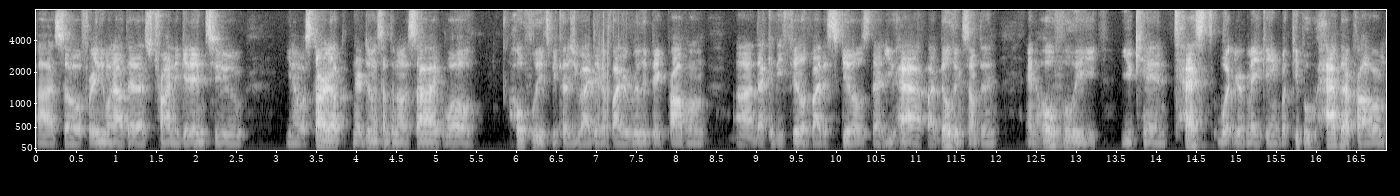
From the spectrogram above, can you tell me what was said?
Uh, so for anyone out there that's trying to get into, you know, a startup and they're doing something on the side, well, hopefully it's because you identified a really big problem uh, that can be filled by the skills that you have by building something, and hopefully you can test what you're making with people who have that problem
